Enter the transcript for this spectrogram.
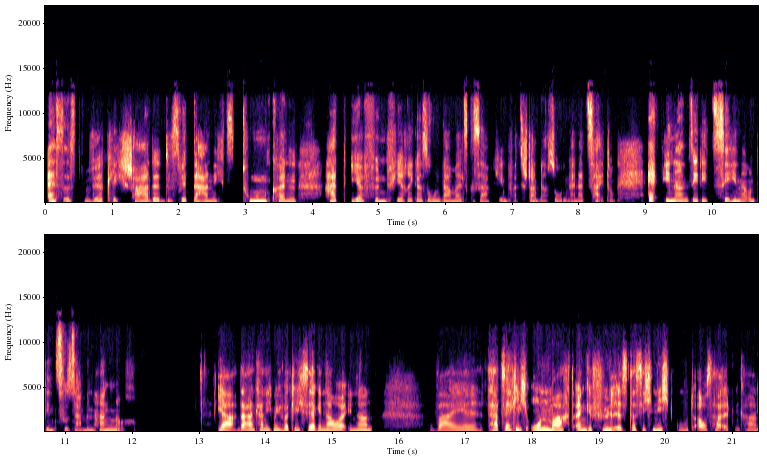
Es ist wirklich schade, dass wir da nichts tun können, hat Ihr fünfjähriger Sohn damals gesagt. Jedenfalls stand das so in einer Zeitung. Erinnern Sie die Szene und den Zusammenhang noch? Ja, daran kann ich mich wirklich sehr genau erinnern weil tatsächlich Ohnmacht ein Gefühl ist, das ich nicht gut aushalten kann.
